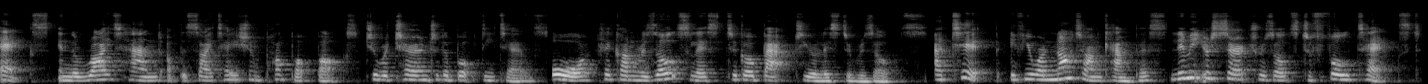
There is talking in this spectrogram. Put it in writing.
X in the right hand of the citation pop-up box to return to the book details or click on results list to go back to your list of results. A tip, if you are not on campus, limit your search results to full text.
